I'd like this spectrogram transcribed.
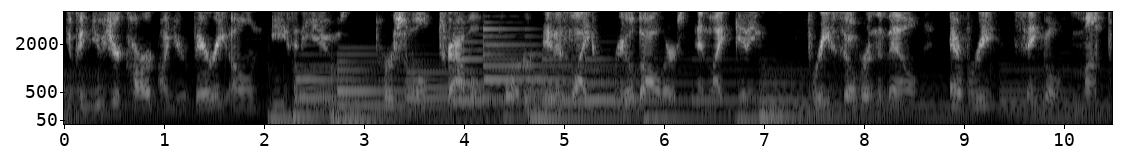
You can use your card on your very own easy to use personal travel porter. It is like real dollars and like getting free silver in the mail every single month.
